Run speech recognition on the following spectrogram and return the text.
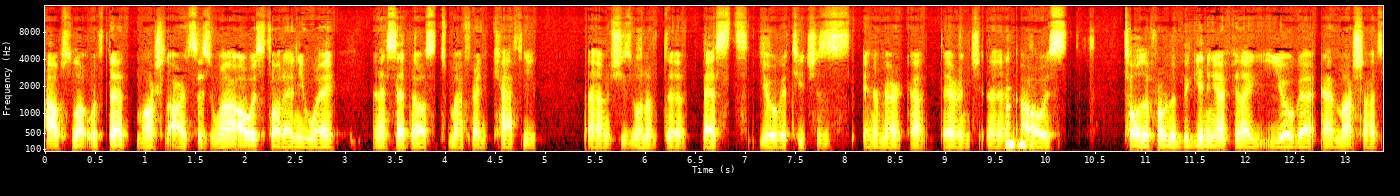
helps a lot with that. Martial arts as well. I always thought anyway, and I said that also to my friend Kathy. Um, she's one of the best yoga teachers in America. There, and uh, mm-hmm. I always told her from the beginning, I feel like yoga and martial arts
